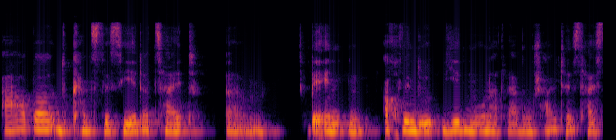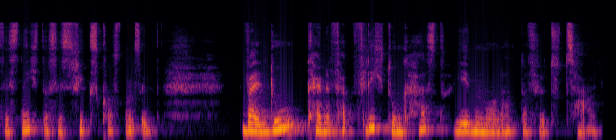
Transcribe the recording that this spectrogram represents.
aber du kannst es jederzeit ähm, beenden. Auch wenn du jeden Monat Werbung schaltest, heißt es nicht, dass es Fixkosten sind, weil du keine Verpflichtung hast, jeden Monat dafür zu zahlen.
